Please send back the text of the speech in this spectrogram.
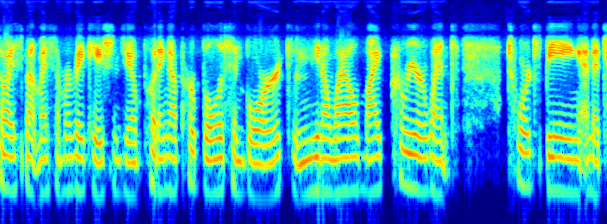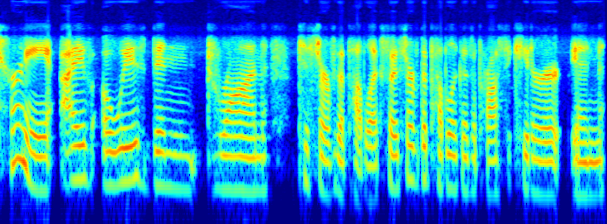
So I spent my summer vacations, you know, putting up her bulletin boards and, you know, while my career went towards being an attorney, I've always been drawn to serve the public. So I served the public as a prosecutor in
